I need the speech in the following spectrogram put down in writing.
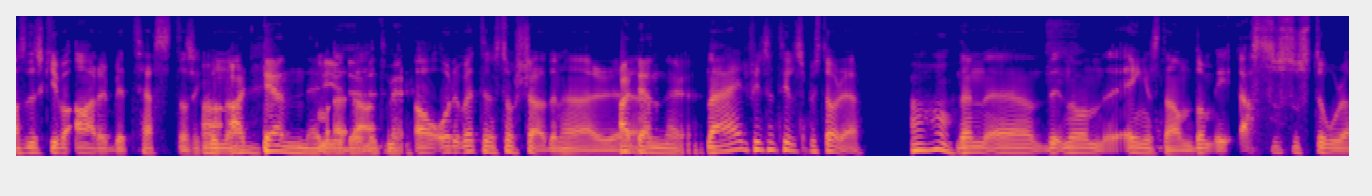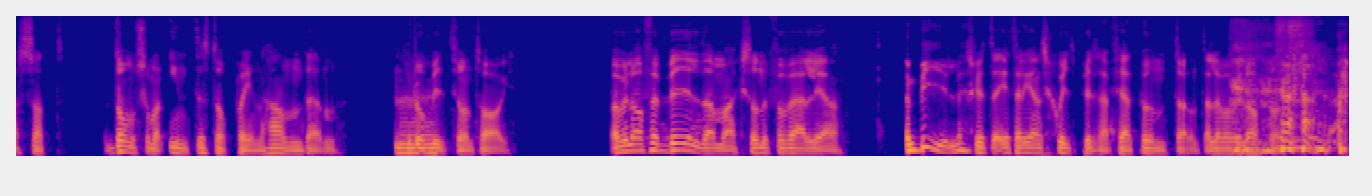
Alltså det ska ju vara arbetshästar. Ja, kunna... ardenner är ju det ja, lite mer. Ja, och du vet den största? Den här... eh, Ardenner. Nej, det finns en till som är större. Aha. Den, eh, det är någon engelskt namn. De är alltså så stora så att de ska man inte stoppa in handen. För då Nej. biter de tag. Vad vill du ha för bil då Max? Om du får välja. En bil? Ska du ta italiensk skitbil? så här, Fiat Punto eller vad vill du ha för något?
